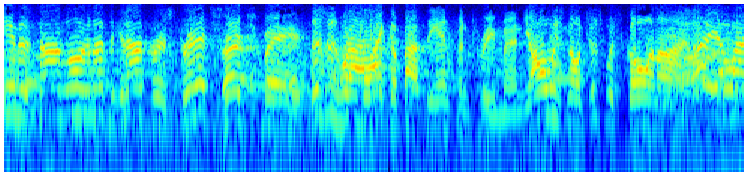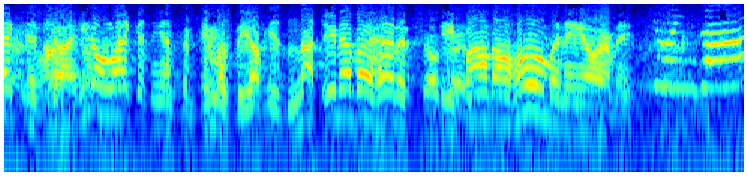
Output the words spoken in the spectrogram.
Be in this town long enough to get out for a stretch? Search me. This is what I like about the infantry, men. You always know just what's going on. How do you like this guy? He don't like it in the infantry. He must be off his nut. He never had it so good. He found a home in the army. Chewing gum?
